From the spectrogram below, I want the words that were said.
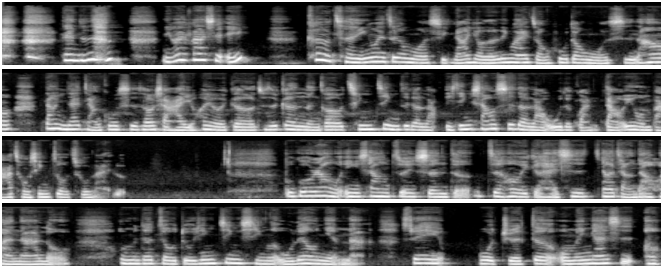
但就是你会发现，诶。课程因为这个模型，然后有了另外一种互动模式。然后当你在讲故事的时候，小孩也会有一个就是更能够亲近这个老已经消失的老屋的管道，因为我们把它重新做出来了。不过让我印象最深的最后一个，还是要讲到环阿楼。我们的走读已经进行了五六年嘛，所以我觉得我们应该是哦，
